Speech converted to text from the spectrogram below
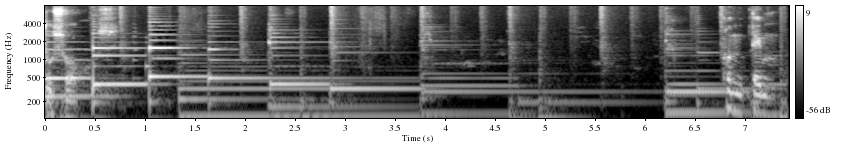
tus ojos. Contempla.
